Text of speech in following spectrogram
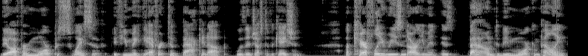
the offer more persuasive if you make the effort to back it up with a justification. A carefully reasoned argument is bound to be more compelling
